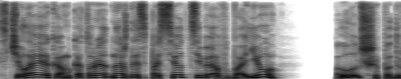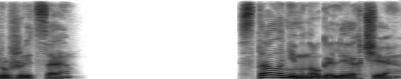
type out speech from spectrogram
С человеком, который однажды спасет тебя в бою, лучше подружиться. Стало немного легче.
